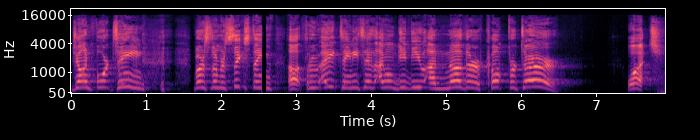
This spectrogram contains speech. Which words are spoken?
John 14, verse number 16 uh, through 18, he says, I'm going to give you another comforter. Watch.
